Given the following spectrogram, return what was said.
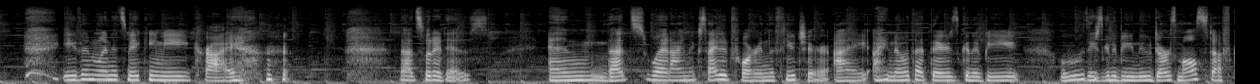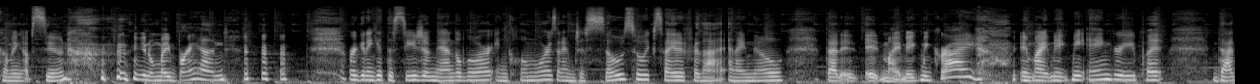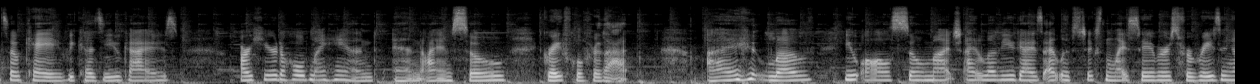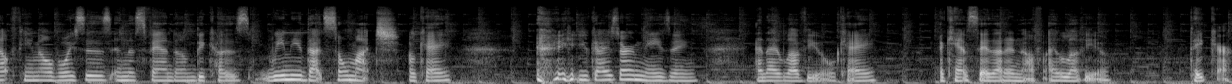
even when it's making me cry. That's what it is. And that's what I'm excited for in the future. I, I know that there's going to be, ooh, there's going to be new Darth Maul stuff coming up soon. you know, my brand. We're going to get the Siege of Mandalore in Clone Wars, and I'm just so, so excited for that. And I know that it, it might make me cry, it might make me angry, but that's okay because you guys are here to hold my hand, and I am so grateful for that. I love you all so much. I love you guys at Lipsticks and Lightsabers for raising up female voices in this fandom because we need that so much, okay? you guys are amazing and I love you, okay? I can't say that enough. I love you. Take care.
